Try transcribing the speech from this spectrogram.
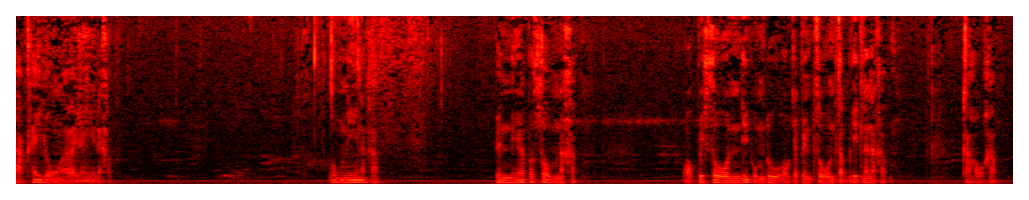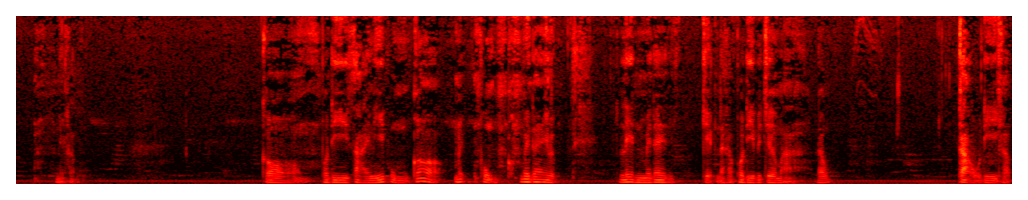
รักให้หลงอะไรอย่างนี้นะครับ องค์นี้นะครับ เป็นเนื้อผสมนะครับ ออกไปโซนที่ผมดูออกจะเป็นโซนสับลิดแล้วนะครับ เก่าครับ นี่ครับ ก็พอดีสายนี้ผมก็ไม่ผมก็ไม่ได้แบบเล่นไม่ได้เก็บนะครับ พอดีไปเจอมาแล้ว เก่าดีครับ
